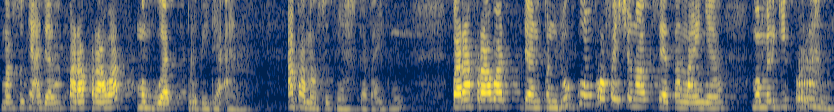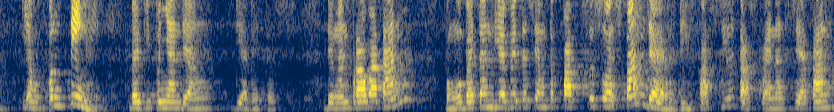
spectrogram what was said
maksudnya adalah para perawat membuat perbedaan. Apa maksudnya, Bapak Ibu? Para perawat dan pendukung profesional kesehatan lainnya memiliki peran yang penting bagi penyandang diabetes. Dengan perawatan, pengobatan diabetes yang tepat sesuai standar di fasilitas pelayanan kesehatan,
